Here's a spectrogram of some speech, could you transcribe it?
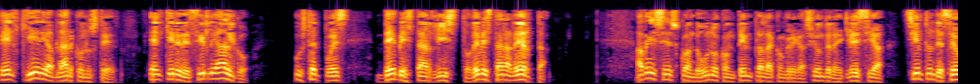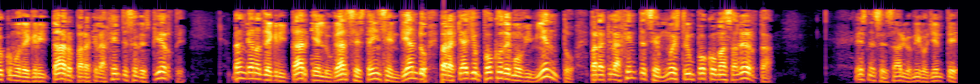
Él quiere hablar con usted. Él quiere decirle algo. Usted, pues, debe estar listo, debe estar alerta. A veces, cuando uno contempla la congregación de la iglesia, siente un deseo como de gritar para que la gente se despierte. Dan ganas de gritar que el lugar se está incendiando para que haya un poco de movimiento, para que la gente se muestre un poco más alerta. Es necesario, amigo oyente,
